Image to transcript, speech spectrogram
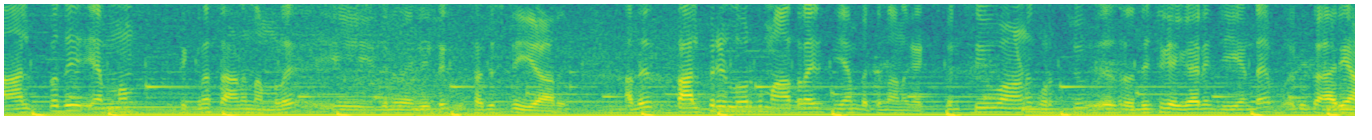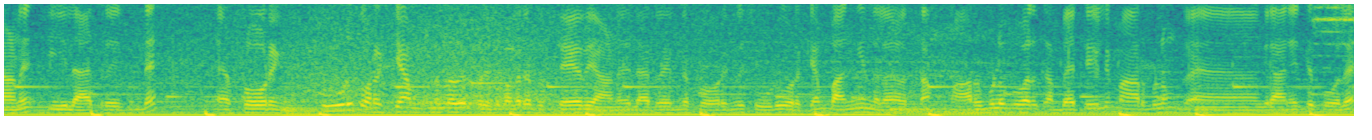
നാൽപ്പത് എം എം തിക്നെസ്സാണ് നമ്മൾ ഈ ഇതിന് വേണ്ടിയിട്ട് സജസ്റ്റ് ചെയ്യാറ്. അത് താല്പര്യമുള്ളവർക്ക് മാത്രമായി ചെയ്യാൻ പറ്റുന്നതാണ്. എക്സ്പെൻസീവ് ആണ് കുറച്ച് ശ്രദ്ധിച്ച് കൈകാര്യം ചെയ്യേണ്ട ഒരു കാര്യമാണ് ഈ ലാറ്ററേറ്റിന്റെ ഫ്ലോറിങ്. ചൂട് കുറയ്ക്കാം എന്നുള്ളത് വളരെ പ്രത്യേകതയാണ്. ലാറ്ററേറ്റിന്റെ ഫ്ലോറിങ്ങിൽ ചൂട് കുറയ്ക്കാം ഭംഗി നിലനിർത്താം. മാർബിൾ പോലെ കമ്പാരിറ്റീവ്ലി മാർബിളും ഗ്രാനൈറ്റ് പോലെ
